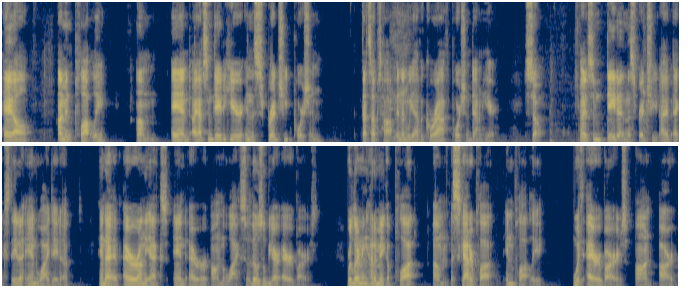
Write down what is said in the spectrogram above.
Hey all, I'm in Plotly, um, and I have some data here in the spreadsheet portion. That's up top, and then we have a graph portion down here. So, I have some data in the spreadsheet. I have X data and Y data, and I have error on the X and error on the Y. So those will be our error bars. We're learning how to make a plot, um, a scatter plot in Plotly with error bars on our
